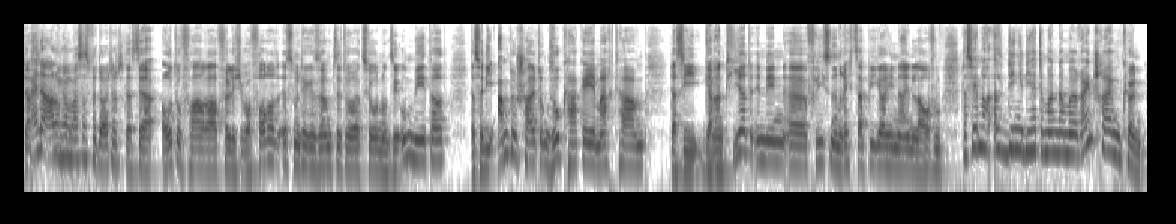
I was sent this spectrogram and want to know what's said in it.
dass Keine der Ahnung Auto- haben, was das bedeutet. dass der Autofahrer völlig überfordert ist mit der Gesamtsituation und sie ummetert, dass wir die Ampelschaltung so kacke gemacht haben, dass sie garantiert in den äh, fließenden Rechtsabbieger hineinlaufen. Das wären doch alle Dinge, die hätte man da mal reinschreiben können.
